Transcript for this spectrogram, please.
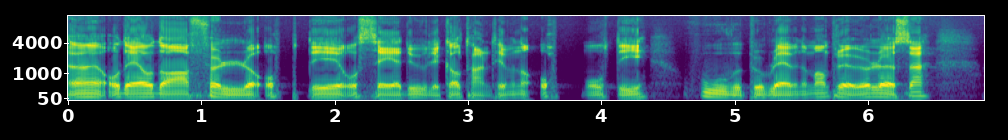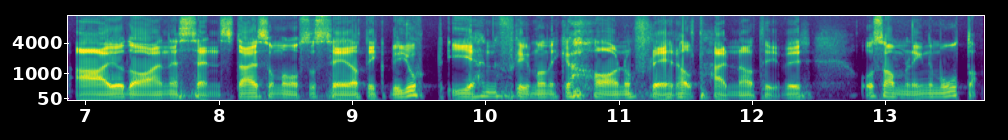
Eh, og det å da følge opp de og se de ulike alternativene opp mot de hovedproblemene man prøver å løse, er jo da en essens der som man også ser at det ikke blir gjort, igjen fordi man ikke har noen flere alternativer å sammenligne mot. da.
